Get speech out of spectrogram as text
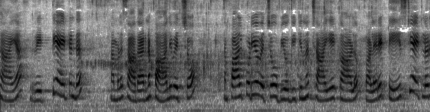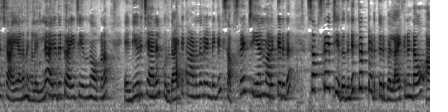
ചായ റെഡി ആയിട്ടുണ്ട്. നമ്മൾ സാധാരണ പാൽ വെച്ചോ പാൽപ്പൊടിയോ വെച്ചോ ഉപയോഗിക്കുന്ന ചായയേക്കാളും വളരെ ടേസ്റ്റി ആയിട്ടുള്ള ഒരു ചായയാണ് നിങ്ങൾ എല്ലാവരും ഇത് ട്രൈ ചെയ്ത് നോക്കണം. എന്റെ ഒരു ചാനൽ പുതുതായിട്ട് കാണുന്നവരുണ്ടെങ്കിൽ സബ്സ്ക്രൈബ് ചെയ്യാൻ മറക്കരുത്. സബ്സ്ക്രൈബ് ചെയ്തതിന്റെ തൊട്ടടുത്തൊരു ബെല്ലൈക്കൺ ഉണ്ടാവും. ആ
